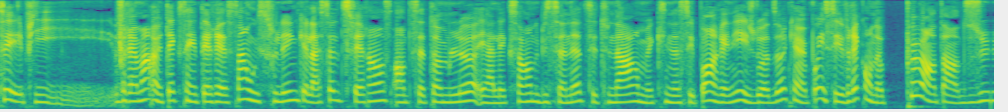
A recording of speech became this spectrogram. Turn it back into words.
Tu sais, puis vraiment un texte intéressant où il souligne que la seule différence entre cet homme-là et Alexandre Bissonnette, c'est une arme qui ne s'est pas enraînée. Et je dois dire a un point, et c'est vrai qu'on a peu entendu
